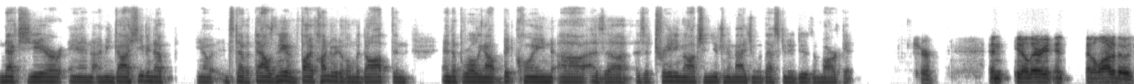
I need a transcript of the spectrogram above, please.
next year. And I mean, gosh, even if, you know, instead of a thousand, even 500 of them adopt and end up rolling out Bitcoin uh, as a, as a trading option, you can imagine what that's going to do to the market. Sure. And, you know, Larry, and and a lot of those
